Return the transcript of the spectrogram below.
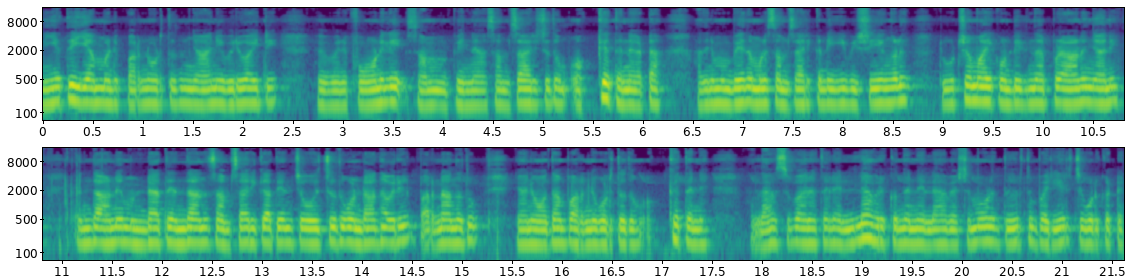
നിയത്ത് ചെയ്യാൻ വേണ്ടി പറഞ്ഞു കൊടുത്തതും ഞാൻ ഇവരുമായിട്ട് പിന്നെ ഫോണിൽ സം പിന്നെ സംസാരിച്ചതും ഒക്കെ തന്നെ കേട്ടാ. അതിന് മുമ്പേ നമ്മൾ സംസാരിക്കേണ്ട ഈ വിഷയങ്ങൾ രൂക്ഷമായി കൊണ്ടിരുന്നപ്പോഴാണ് ഞാൻ എന്താണ് മിണ്ടാത്ത എന്താണ് സംസാരിക്കാത്തതെന്ന് ചോദിച്ചത് കൊണ്ടാണ് അവർ പറഞ്ഞതും ഞാൻ ഓതാൻ പറഞ്ഞു കൊടുത്തതും ഒക്കെ തന്നെ. അള്ളാഹു സുബാനത്തല എല്ലാവർക്കും തന്നെ എല്ലാ വിഷമങ്ങളും തീർത്തും പരിഹരിച്ചു കൊടുക്കട്ടെ.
